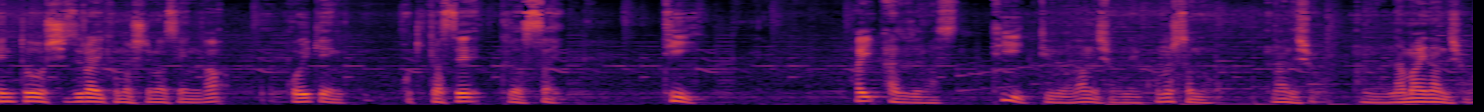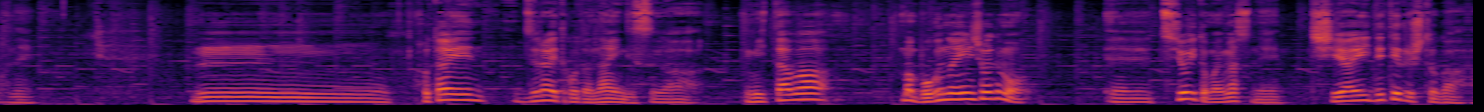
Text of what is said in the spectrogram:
返答しづらいかもしれませんがご意見お聞かせください。T はいありがとうございます。T っていうのは何でしょうね？この人の何でしょう、うん、名前なんでしょうかね？うーん答えづらいってことはないんですが三田は、まあ、僕の印象でもえー、強いと思いますね。試合出てる人が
